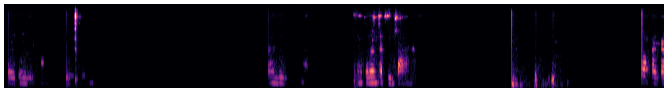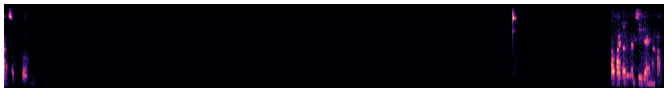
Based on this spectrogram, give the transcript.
โดยตรงนี้ค่ะการดู เราจะเริ่มจากสีฟ้านะป้องกันการสับสนต่อไปก็จะเป็นสีแดงค่ะ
